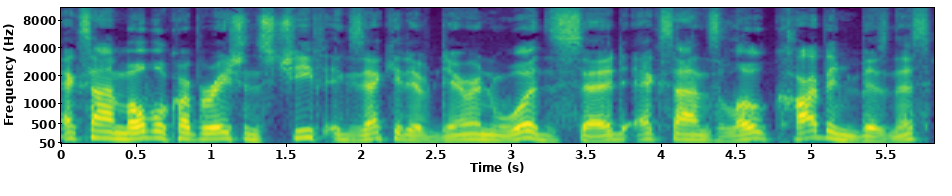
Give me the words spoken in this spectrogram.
ExxonMobil Corporation's chief executive Darren Woods said Exxon's low carbon business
